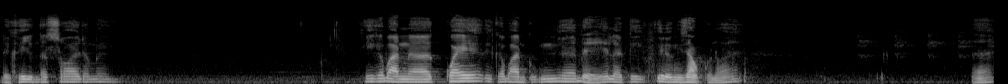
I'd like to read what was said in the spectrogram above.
để khi chúng ta soi đó mới. Khi các bạn à, quay thì các bạn cũng à, để là cái cái đường dọc của nó đấy, đấy.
